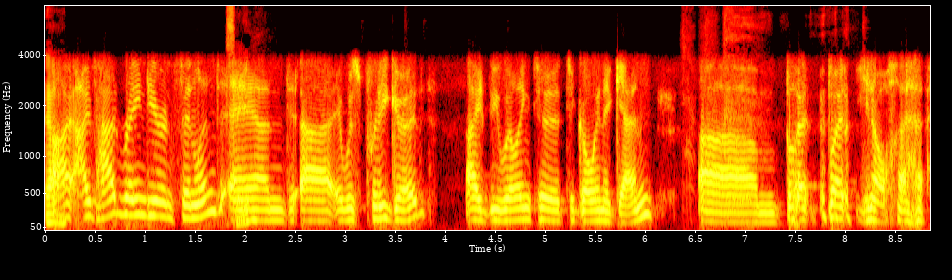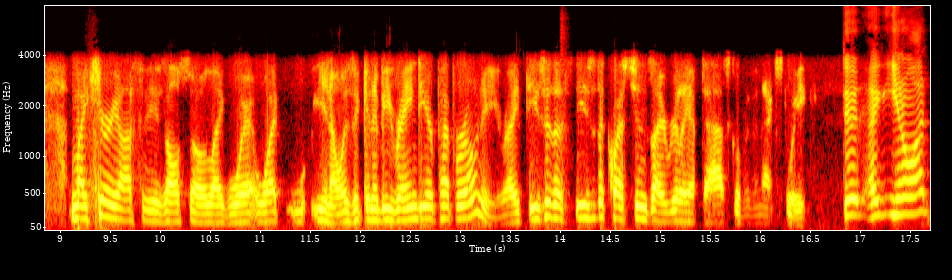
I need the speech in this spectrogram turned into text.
Yeah. I, I've had reindeer in Finland, and uh, it was pretty good. I'd be willing to to go in again. Um, but but you know, my curiosity is also like, where what you know, is it going to be reindeer pepperoni? Right? These are the these are the questions I really have to ask over the next week. Dude, you know what?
